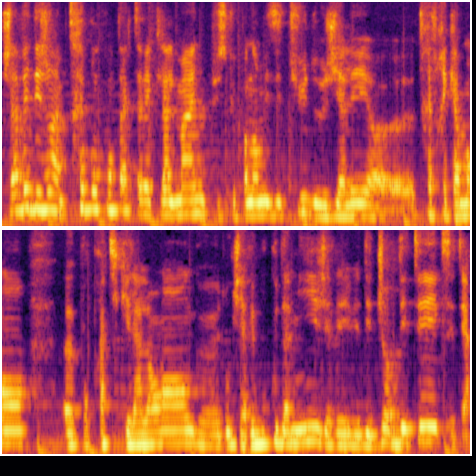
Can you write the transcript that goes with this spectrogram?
J'avais déjà un très bon contact avec l'Allemagne, puisque pendant mes études, j'y allais très fréquemment pour pratiquer la langue. Donc j'avais beaucoup d'amis, j'avais des jobs d'été, etc.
